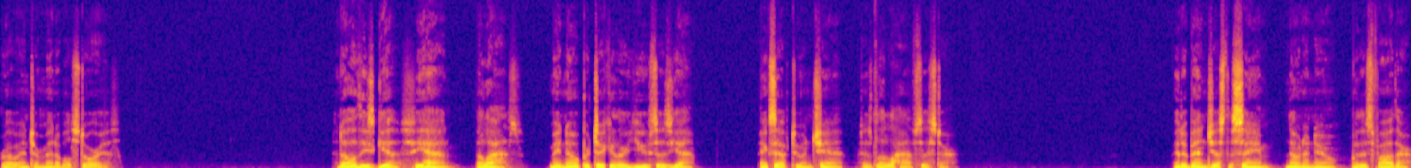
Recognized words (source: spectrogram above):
wrote interminable stories. And all these gifts he had, alas, made no particular use as yet, except to enchant his little half sister. It had been just the same, Nona knew, with his father.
